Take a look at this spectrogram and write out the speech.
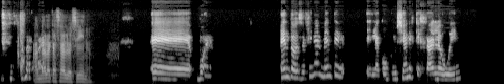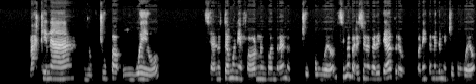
Anda a la casa del vecino. Eh, bueno, entonces finalmente eh, la conclusión es que Halloween, más que nada, nos chupa un huevo. O sea, no estamos ni a favor ni en contra, nos chupa un huevo. Sí me parece una careteada, pero honestamente me chupo un huevo.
